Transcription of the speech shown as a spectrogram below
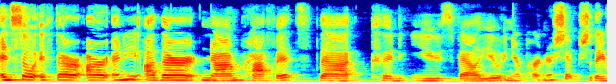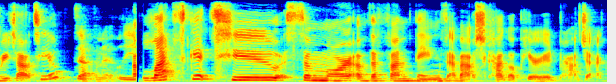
And so, if there are any other nonprofits that could use value in your partnership, should they reach out to you? Definitely. Let's get to some more of the fun things about Chicago Period Project.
